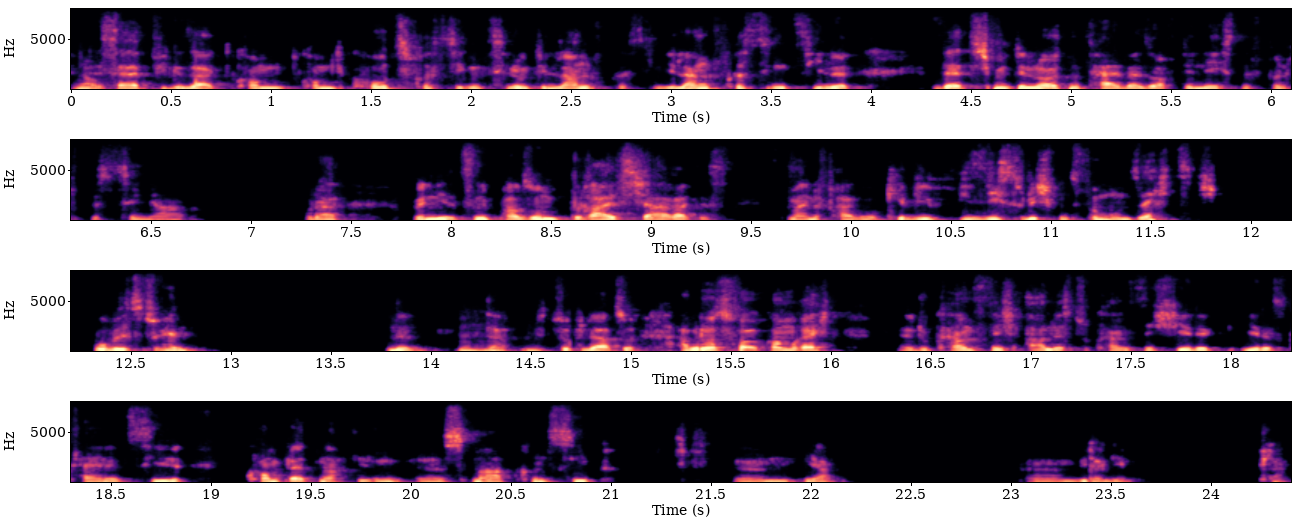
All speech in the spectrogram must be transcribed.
Deshalb, wie gesagt, kommen, kommen die kurzfristigen Ziele und die langfristigen. Die langfristigen Ziele setze ich mit den Leuten teilweise auf die nächsten fünf bis zehn Jahre. Oder wenn jetzt eine Person 30 Jahre alt ist, ist meine Frage, okay, wie, wie siehst du dich mit 65? Wo willst du hin? Ne? Mhm. Da, so viel dazu. Aber du hast vollkommen recht. Du kannst nicht alles, du kannst nicht jede, jedes kleine Ziel komplett nach diesem äh, Smart-Prinzip ähm, ja, äh, wiedergeben. Klar.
